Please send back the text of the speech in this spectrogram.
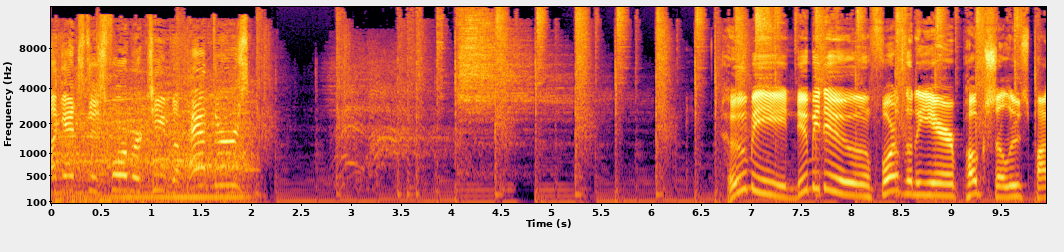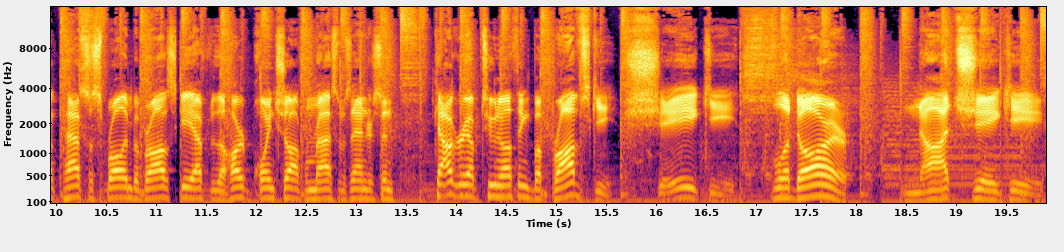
against his former team, the Panthers. Hoobie dooby doo, fourth of the year, pokes a loose puck past the sprawling Bobrovsky after the hard point shot from Rasmus Andersson. Calgary up 2 0, Bobrovsky, shaky. Vladar, not shaky.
